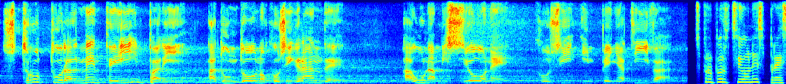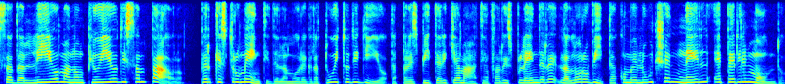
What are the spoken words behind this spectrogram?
strutturalmente impari ad un dono così grande, a una missione così impegnativa. Sproporzione espressa dall'io ma non più io di San Paolo perché strumenti dell'amore gratuito di Dio, da presbiteri chiamati a far risplendere la loro vita come luce nel e per il mondo,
